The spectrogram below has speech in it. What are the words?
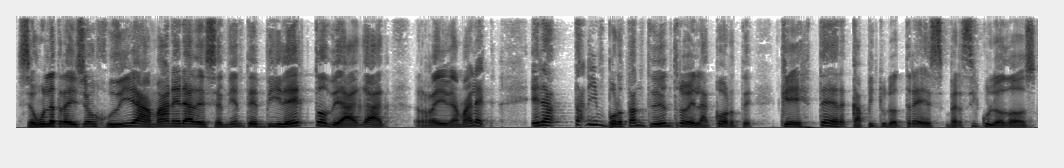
Según la tradición judía, Amán era descendiente directo de Agag, rey de Amalek. Era tan importante dentro de la corte que Esther, capítulo 3, versículo 2,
